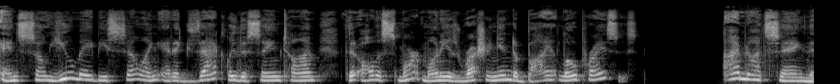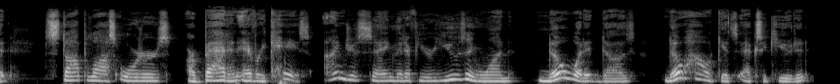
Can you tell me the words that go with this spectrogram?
And so you may be selling at exactly the same time that all the smart money is rushing in to buy at low prices. I'm not saying that stop loss orders are bad in every case. I'm just saying that if you're using one, know what it does, know how it gets executed,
